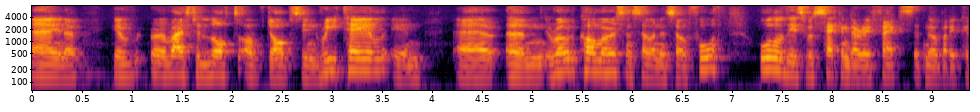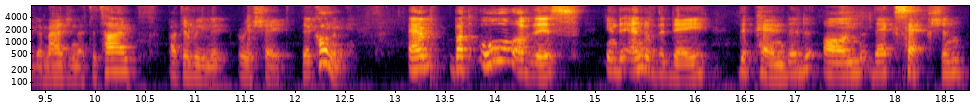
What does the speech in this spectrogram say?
uh, you know, give rise to a lot of jobs in retail, in uh, um, road commerce, and so on and so forth. All of these were secondary effects that nobody could imagine at the time, but they really reshaped the economy. Um, but all of this, in the end of the day, depended on the exception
